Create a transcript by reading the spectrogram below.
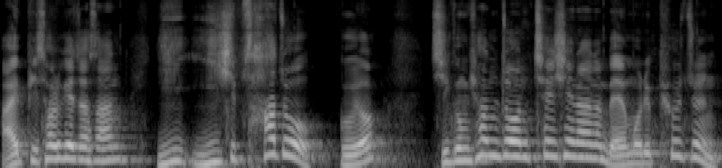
IP 설계 자산 24조고요. 지금 현존 최신하는 메모리 표준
